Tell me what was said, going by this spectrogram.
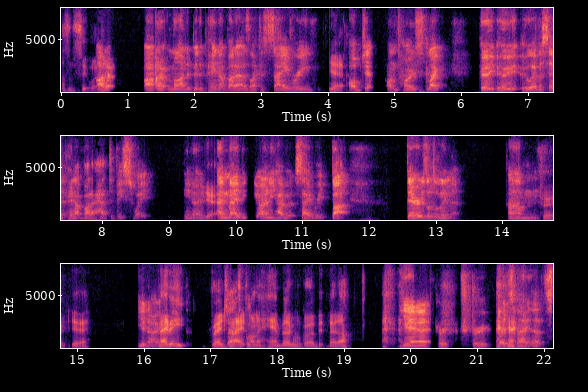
doesn't sit well. I don't. I don't mind a bit of peanut butter as like a savory yeah, object on toast. Like, who who whoever said peanut butter had to be sweet, you know? Yeah. And maybe you only have it savory, but there is a limit. Um, true. Yeah, you know. maybe bread's made good. on a hamburger will go a bit better. Yeah, true, true. Bread's mate. That's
